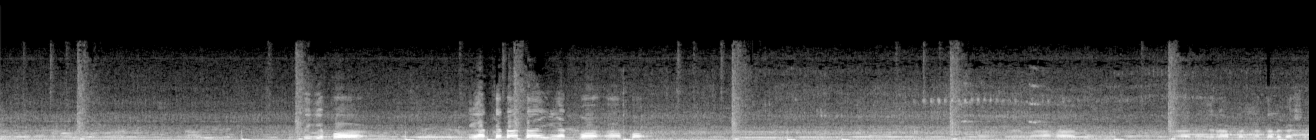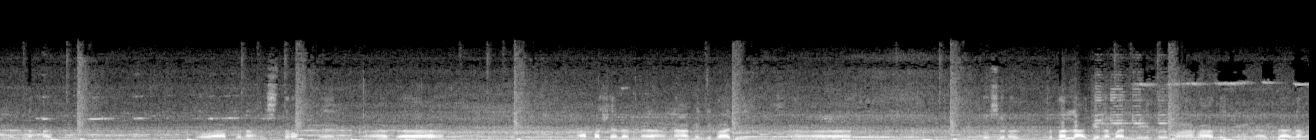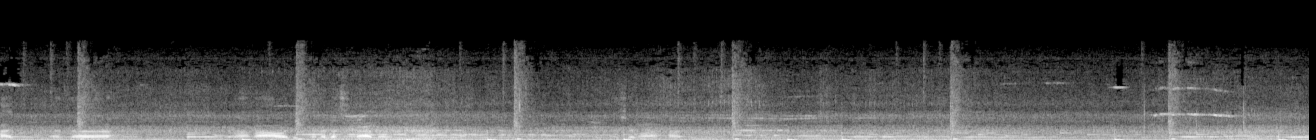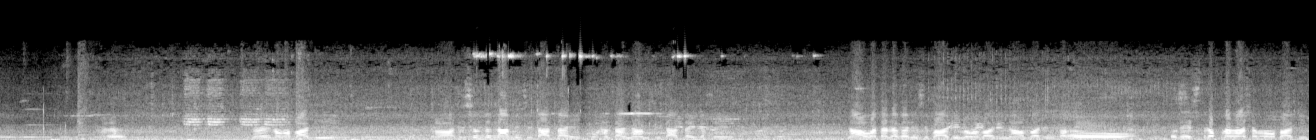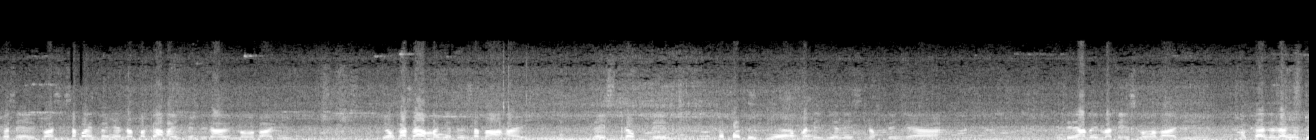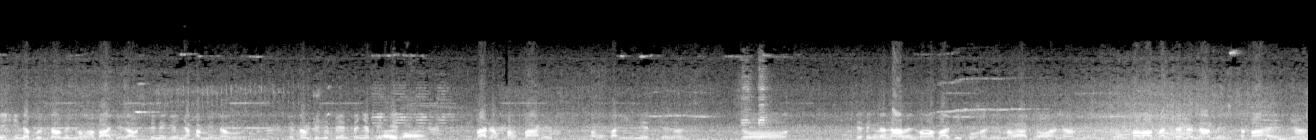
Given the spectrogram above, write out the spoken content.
ay, Sige po. Ingat ka tatay. Ingat po. Apo. Ay, mga katong yun. Ah, nahirapan nga talaga siyang maglakad. Gawa po ng stroke. Yan. At ah, papasyalan na namin di ba Ah, susunod. Total lagi naman dito mga katong yung naglalakad. At uh, nakakaawa din talaga sa tatay. Ano siya mga katong yun. Ayan. Yun mga buddy, ah susundan namin si tatay. Pupuntahan namin si tatay kasi naawa talaga din si buddy mga buddy. Naawa rin kami. Oo. Tapos, Na-stroke na nga siya mga buddy kasi base sa kwento niya ng pagkakaintindi namin mga buddy. Yung kasama niya dun sa bahay, na-stroke din. kapatid niya. Kapatid niya na-stroke din kaya hindi namin matiis mga buddy. Magkano lang yung inabot namin mga buddy. Tapos binigyan niya kami ng itong binibenta niya, bigit parang pangpahid, pangpainit, gano'n. So, titingnan namin mga buddy kung ano yung magagawa namin. Kung mapapasyalan namin sa bahay niya.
